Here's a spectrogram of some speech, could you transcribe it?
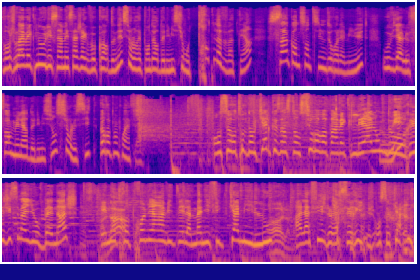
Pour jouer avec nous, laissez un message avec vos coordonnées sur le répondeur de l'émission au 39 21, 50 centimes d'euros la minute, ou via le formulaire de l'émission sur le site europe1.fr. On se retrouve dans quelques instants sur Europe 1 avec Léa Londo, Oui. Régis Maillot, Ben H et Voilà. notre première invitée, la magnifique Camille Lou, Oh là là. à l'affiche de la série. On se calme.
